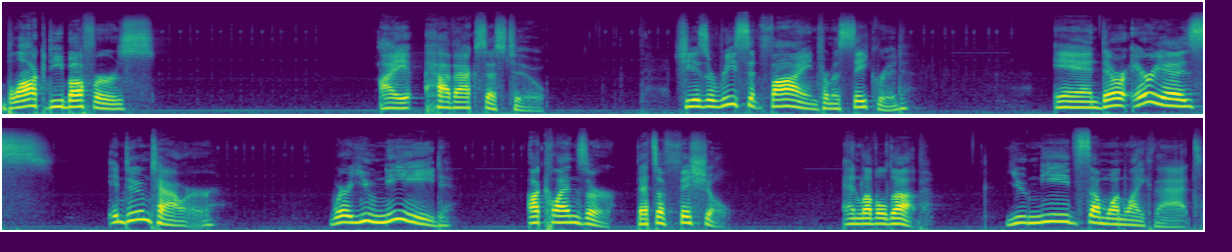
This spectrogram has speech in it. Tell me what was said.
block debuffers I have access to. She is a recent find from a sacred. And there are areas in Doom Tower where you need a cleanser that's official and leveled up. You need someone like that.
